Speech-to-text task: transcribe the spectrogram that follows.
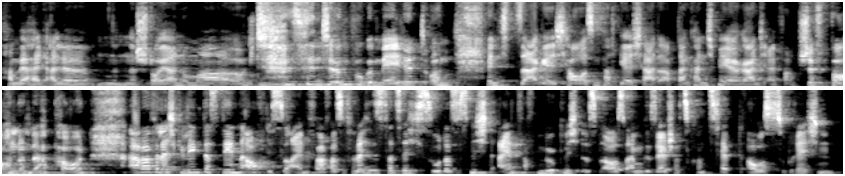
haben wir halt alle eine Steuernummer und sind irgendwo gemeldet. Und wenn ich sage, ich hau aus dem Patriarchat ab, dann kann ich mir ja gar nicht einfach ein Schiff bauen und abhauen. Aber vielleicht gelingt das denen auch nicht so einfach. Also vielleicht ist es tatsächlich so, dass es nicht einfach möglich ist, aus einem Gesellschaftskonzept auszubrechen.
